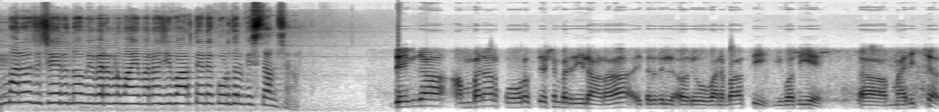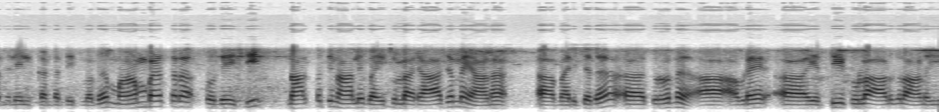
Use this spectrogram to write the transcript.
എം മനോജ് ചേരുന്നു. വിവരങ്ങളുമായി മനോജ് വാർത്തയുടെ കൂടുതൽ വിശദാംശങ്ങൾ. ദേവിക അമ്പനാർ ഫോറസ്റ്റ് സ്റ്റേഷൻ പരിധിയിലാണ് ഇത്തരത്തിൽ ഒരു വനവാസി യുവതിയെ മരിച്ച നിലയിൽ കണ്ടെത്തിയിട്ടുള്ളത്. മാമ്പഴത്തറ സ്വദേശി നാൽപ്പത്തിനാല് വയസ്സുള്ള രാജമ്മയാണ് മരിച്ചത്. തുടർന്ന് അവിടെ എത്തിയിട്ടുള്ള ആളുകളാണ് ഈ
